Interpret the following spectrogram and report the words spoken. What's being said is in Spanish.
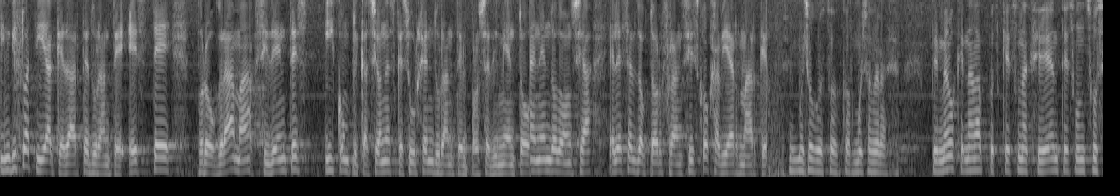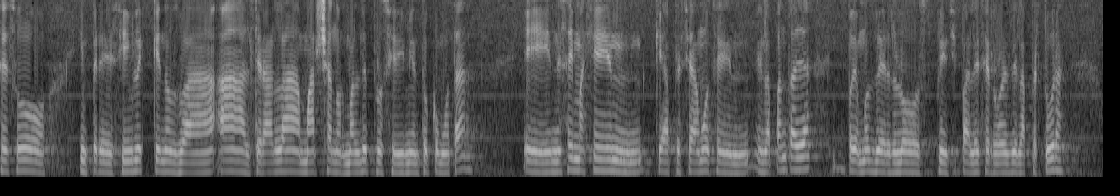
Invito a ti a quedarte durante este programa, accidentes y complicaciones que surgen durante el procedimiento en endodoncia. Él es el doctor Francisco Javier Márquez. Sí, mucho gusto, doctor. Muchas gracias. Primero que nada, pues que es un accidente, es un suceso impredecible que nos va a alterar la marcha normal del procedimiento como tal. Eh, en esa imagen que apreciamos en, en la pantalla podemos ver los principales errores de la apertura.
